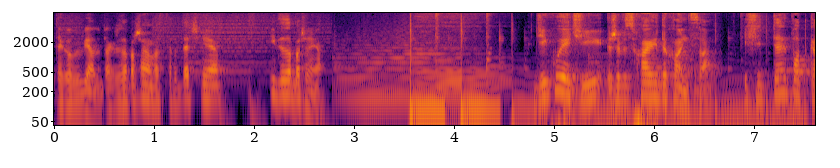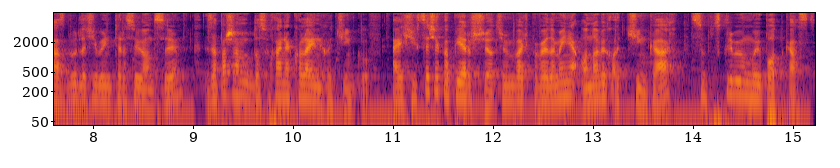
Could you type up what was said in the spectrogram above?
tego wywiadu. Także zapraszam Was serdecznie i do zobaczenia. Dziękuję Ci, że wysłuchałeś do końca. Jeśli ten podcast był dla Ciebie interesujący, zapraszam do słuchania kolejnych odcinków. A jeśli chcesz jako pierwszy otrzymywać powiadomienia o nowych odcinkach, subskrybuj mój podcast.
